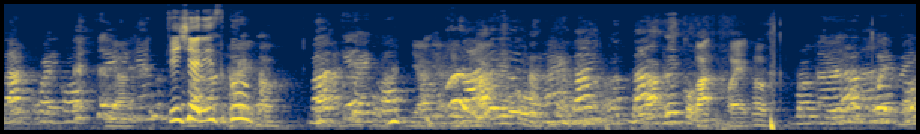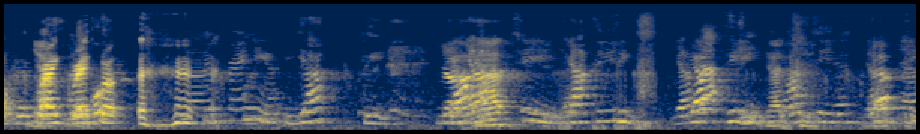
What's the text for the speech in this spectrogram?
Bac hueco. Say it again. Teacher is Khỏe good. không? Bac hueco. Dạ. dạ. Bạn khỏe không? Bac hueco. Dạ. Break, break, Yati, Yati, Yati, Yati, Yati, Yati,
